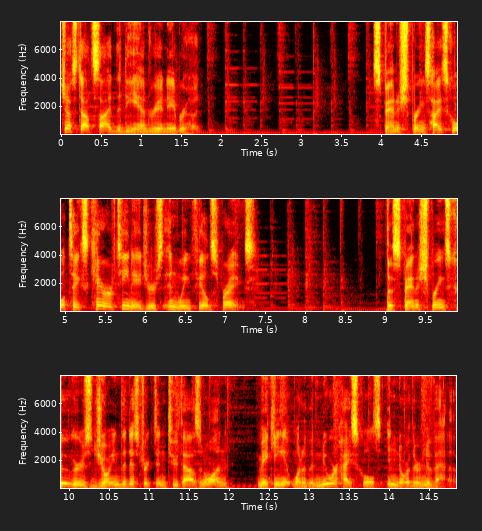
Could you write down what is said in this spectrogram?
just outside the D'Andrea neighborhood. Spanish Springs High School takes care of teenagers in Wingfield Springs. The Spanish Springs Cougars joined the district in 2001, making it one of the newer high schools in northern Nevada.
